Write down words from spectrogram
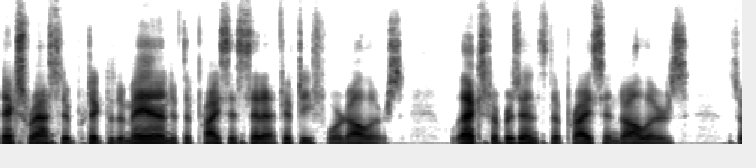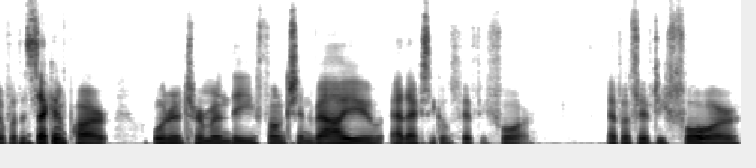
Next, we're asked to predict the demand if the price is set at $54. Well, X represents the price in dollars, so for the second part, want to determine the function value at X equals 54. f of 54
